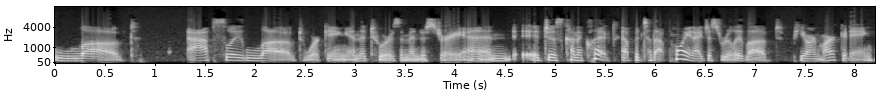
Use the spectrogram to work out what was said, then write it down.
loved absolutely loved working in the tourism industry and it just kind of clicked up until that point i just really loved pr and marketing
